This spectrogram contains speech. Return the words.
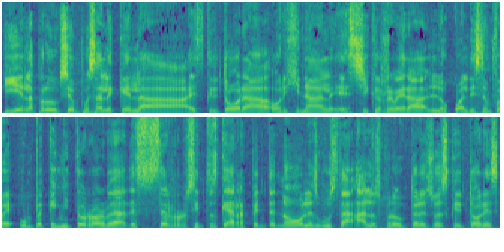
Y en la producción, pues sale que la escritora original es Chiquis Rivera, lo cual dicen fue un pequeñito error, ¿verdad? Esos errorcitos que de repente no les gusta a los productores o escritores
